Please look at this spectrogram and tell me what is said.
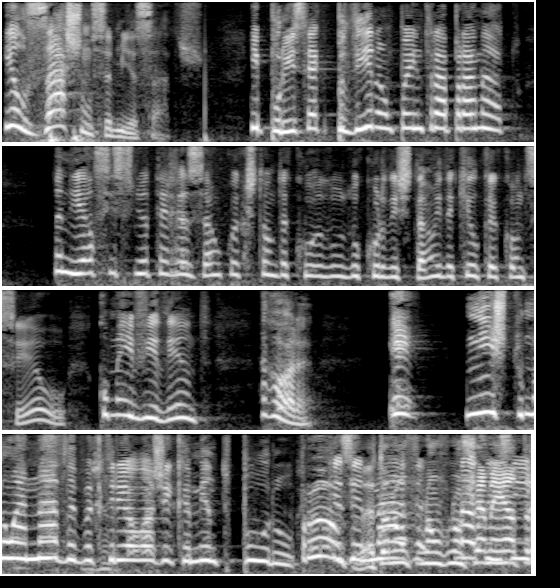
Eles acham-se ameaçados. E por isso é que pediram para entrar para a NATO. Daniel, sim senhor, tem razão com a questão da, do, do Kurdistão e daquilo que aconteceu. Como é evidente. Agora, é Nisto não há nada bacteriologicamente puro. Pronto, Quer dizer, então não- nada, não- não nada chamem outra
